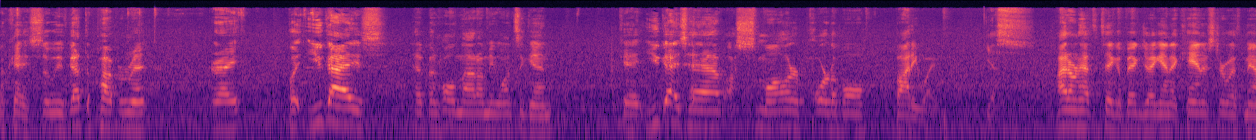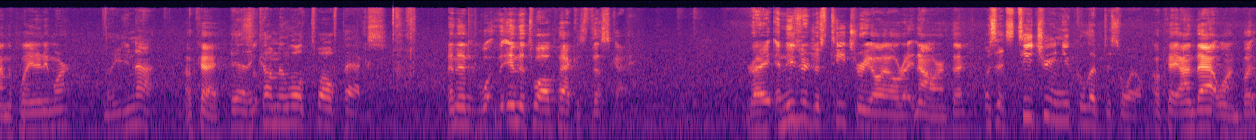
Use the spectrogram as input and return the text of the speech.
Okay, so we've got the peppermint, right? But you guys have been holding out on me once again. Okay, you guys have a smaller portable body wipe. Yes. I don't have to take a big gigantic canister with me on the plane anymore. No, you do not. Okay. Yeah, they so- come in little 12 packs. and then in the 12 pack is this guy, right? And these are just tea tree oil right now, aren't they? What's it? It's tea tree and eucalyptus oil. Okay, on that one. But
